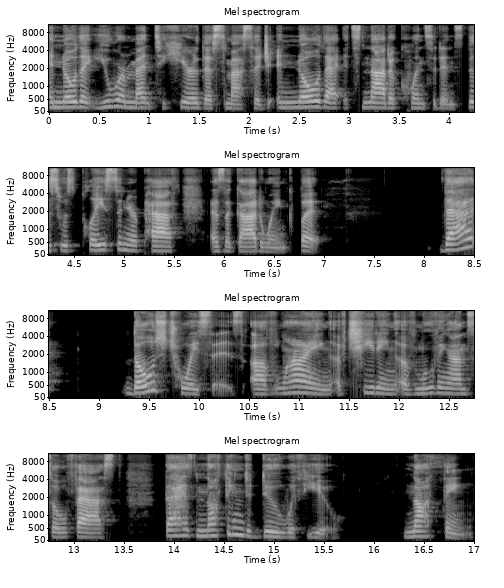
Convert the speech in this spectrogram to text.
and know that you were meant to hear this message and know that it's not a coincidence. This was placed in your path as a God wink. But that, those choices of lying, of cheating, of moving on so fast, that has nothing to do with you. Nothing.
